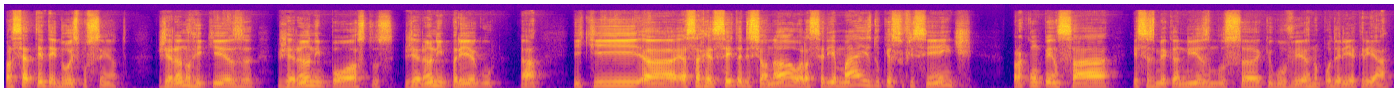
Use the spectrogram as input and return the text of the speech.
para 72%, gerando riqueza, gerando impostos, gerando emprego, tá? e que uh, essa receita adicional ela seria mais do que suficiente para compensar esses mecanismos uh, que o governo poderia criar.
